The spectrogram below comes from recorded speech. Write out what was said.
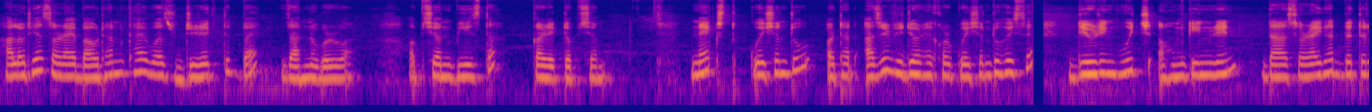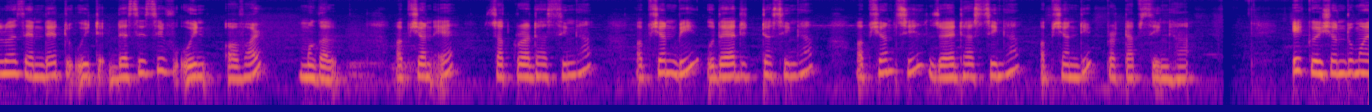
Haladhiya Charai Baodhan Khai was directed by Jahnu Barua option B is the correct option next কুৱেশ্যনটো অৰ্থাৎ আজিৰ ভিডিঅ'ৰ শেষৰ কুৱেশ্যনটো হৈছে during which Ahom king reign the Saraighat battle was ended with decisive win over Mughal option A Chakradhwaj Singha option B Udayaditya Singha option C Jayadhwaj Singha option D Pratap Singha এই কুৱেশ্যনটো মই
